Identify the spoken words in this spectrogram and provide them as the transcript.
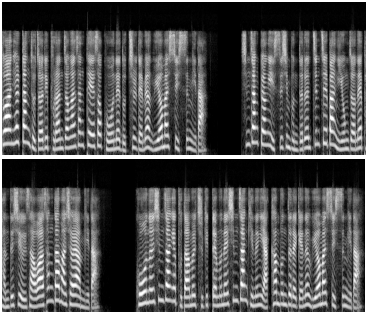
또한 혈당 조절이 불안정한 상태에서 고온에 노출되면 위험할 수 있습니다. 심장병이 있으신 분들은 찜질방 이용 전에 반드시 의사와 상담하셔야 합니다. 고온은 심장에 부담을 주기 때문에 심장 기능이 약한 분들에게는 위험할 수 있습니다.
